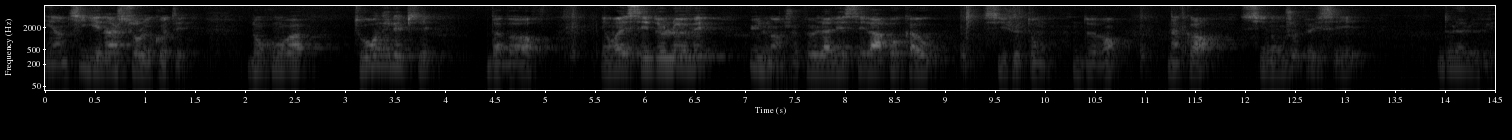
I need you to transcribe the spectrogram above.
Et un petit gainage sur le côté. Donc on va tourner les pieds d'abord. Et on va essayer de lever une main. Je peux la laisser là au cas où si je tombe devant. D'accord? Sinon, je peux essayer de la lever.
